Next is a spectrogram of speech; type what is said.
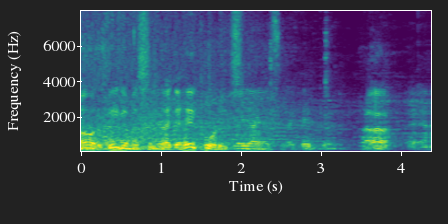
Oh, the big embassy, like the headquarters. Yeah, yeah, yeah, it's like headquarter. Ah. Yeah.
